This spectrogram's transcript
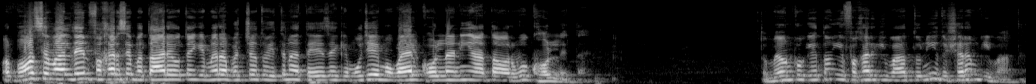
اور بہت سے والدین فخر سے بتا رہے ہوتے ہیں کہ میرا بچہ تو اتنا تیز ہے کہ مجھے موبائل کھولنا نہیں آتا اور وہ کھول لیتا ہے۔ تو میں ان کو کہتا ہوں، یہ فخر کی بات تو نہیں ہے تو شرم کی بات ہے۔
